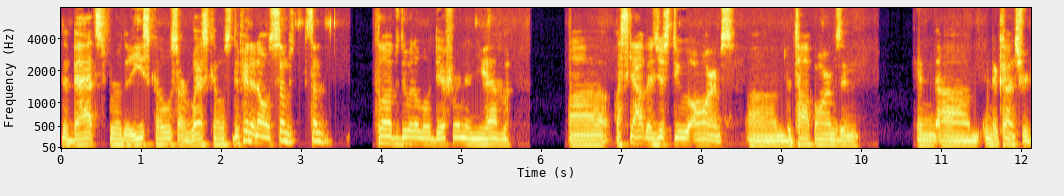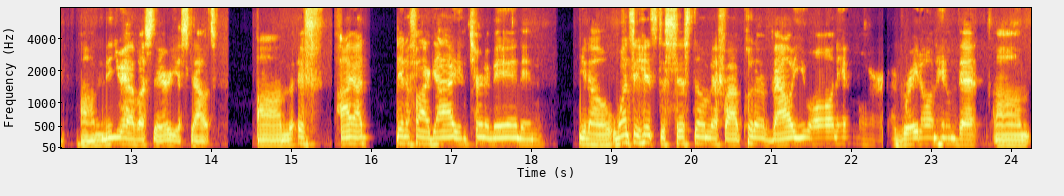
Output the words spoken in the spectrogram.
the bats for the East Coast or West Coast, depending on some some clubs do it a little different, and you have a, uh, a scout that just do arms, um, the top arms in in um, in the country, um, and then you have us, the area scouts. Um, if I identify a guy and turn him in, and you know, once it hits the system, if I put a value on him or a grade on him that um,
